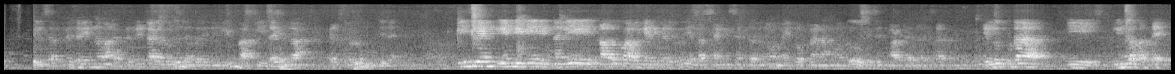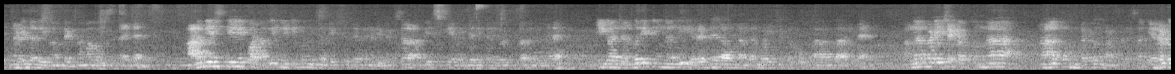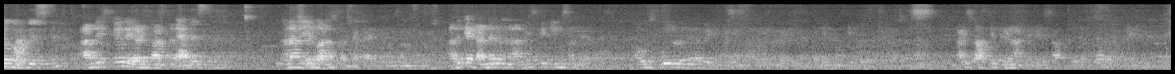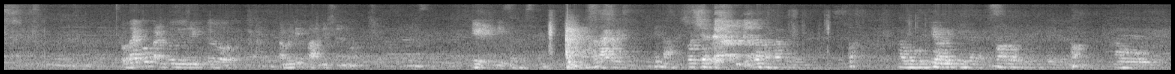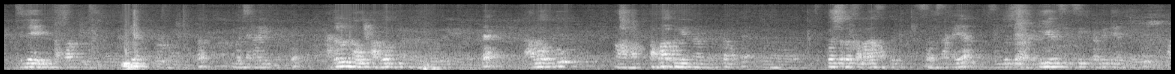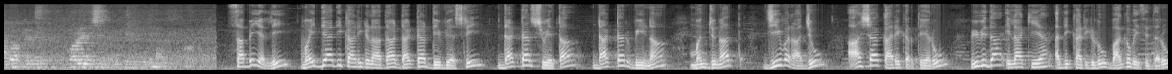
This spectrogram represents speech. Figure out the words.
ನಿಟ್ಟಿನಲ್ಲಿ ತಾಲೂಕು ಆರೋಗ್ಯಾಧಿಕಾರಿಗಳು ಎಲ್ಲ ಸ್ಕ್ಯಾನಿಂಗ್ ಸೆಂಟರ್ ಮೈಕ್ರೋ ಪ್ಲಾನ್ ಹಾಕೊಂಡು ವಿಸಿಟ್ ಮಾಡ್ತಾ ಇದ್ದಾರೆ ಸರ್. ಎಲ್ಲೂ ಕೂಡ ಈ ಲಿಂಗ ಪತ್ತೆ ನಡೆದಲ್ಲಿ ಇರುವಂತೆ ಕ್ರಮ ವಹಿಸ್ತಾ ಇದೆ. ಆರ್ ಬಿ ಎಸ್ಗೆ ಕ್ವಾರ್ಟರ್ಲಿ ಮೀಟಿಂಗ್ ನಿಮ್ಮ ಅಧ್ಯಕ್ಷತೆಯಲ್ಲಿ ನಡೀಬೇಕು ಸರ್. ಆರ್ ಬಿ ಎಸ್ಗೆ ವೈದ್ಯಾಧಿಕಾರಿಗಳು ಕೂಡ ಬಂದಿದ್ದಾರೆ. ಈಗ ಜನವರಿ ತಿಂಗಳಲ್ಲಿ ಎರಡನೇ ರೌಂಡ್ ಅಂಗನವಾಡಿ ಚೆಕಪ್ ಪ್ರಾರಂಭ ಆಗಿದೆ. ಅಂಗನವಾಡಿ ಚೆಕಪ್ ಅನ್ನ ನಾಲ್ಕು ಹಂತಗಳು ಮಾಡ್ತಾರೆ ಸರ್. ಎರಡು? ಆರ್ ಬಿ ಎಸ್ಗೆ ಎರಡು ಮಾಡ್ತಾರೆ. ರಾಷ್ಟ್ರೀಯ ಬಾಲ ಸ್ಪರ್ಶ ಕಾರ್ಯಕ್ರಮ ಅದಕ್ಕೆ ತಂಡಗಳನ್ನ ಆರ್ ಬಿ ಎಸ್ಗೆ ಟೀಮ್ಸ್ ಅಂತ ಇರುತ್ತೆ ಅವ್ರು ಸ್ಕೂಲ್ಗಳನ್ನೆಲ್ಲ ಭೇಟಿ ಮಾಡಿ ಅವ್ರನ್ನ ಭೇಟಿ ಮಾಡಿ ಏನ್ ಮಾಡ್ತಿದ್ರು ಆಯ್ತು ಸ್ವಾಸ್ಥ್ಯತೆಗಳನ್ನ ಅಂತ ಹೇಳಿ ಸ್ವಾಸ್ಥ್ಯ tobacco control unit committee formation ಹೇಳಿ please. ಸೋಷಿಯಲ್ ನಾವು ಮುಖ್ಯವಾಗಿ ಈಗ ಎರಡ್ ಸಾವಿರದ ಹದಿನೆಂಟರಿಂದ ನಾವು ಜಿಲ್ಲೆಯಲ್ಲಿ ತಂಬಾಕು ತುಂಬ ಚೆನ್ನಾಗಿತ್ತು ಅದರಲ್ಲೂ ನಾವು ತಾಲೂಕು ಏನಂದ್ರೆ ತಾಲೂಕು ತಂಬಾಕು ನಿಯಂತ್ರಣ ಮತ್ತೆ ಕೋಶದ ಔಷಧ ಸಲಹಾ ಸಮಿತಿ ಸ- ಸಹಾಯ ಒಂದು T N C C committee ಅಂತ ತಾಲೂಕು ಕೋಆರ್ಡಿನೇಷನ್ ಕಮಿಟಿ ಅಂತ ಸಭೆಯಲ್ಲಿ ವೈದ್ಯಾಧಿಕಾರಿಗಳಾದ doctor Divyashree, doctor Shweta, doctor Veena, Manjunath, Jeevaraju, ASHA ಕಾರ್ಯಕರ್ತೆಯರು, ವಿವಿಧ ಇಲಾಖೆಯ ಅಧಿಕಾರಿಗಳು ಭಾಗವಹಿಸಿದ್ದರು.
